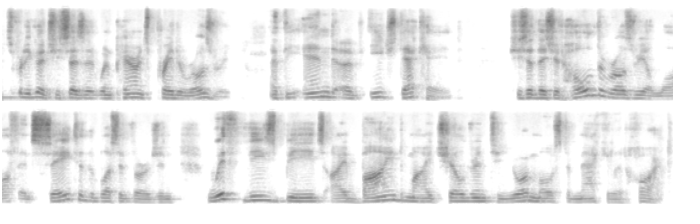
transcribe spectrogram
It's pretty good. She says that when parents pray the rosary, at the end of each decade, she said they should hold the rosary aloft and say to the Blessed Virgin, With these beads I bind my children to your most immaculate heart,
